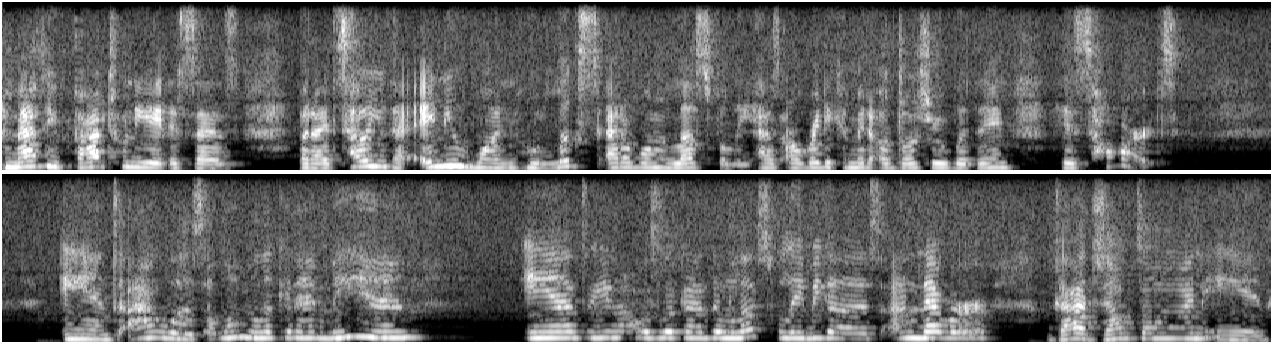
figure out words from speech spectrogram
In Matthew 5:28 it says, "But I tell you that anyone who looks at a woman lustfully has already committed adultery within his heart." And I was a woman looking at men, and you know, I was looking at them lustfully because I never got jumped on and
